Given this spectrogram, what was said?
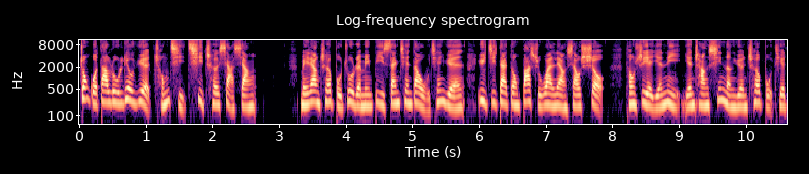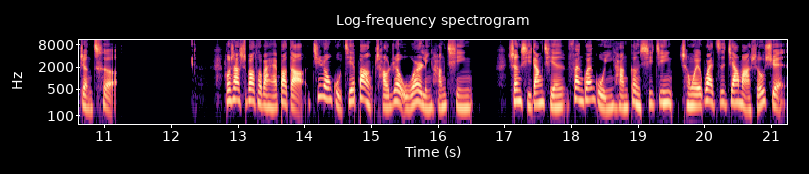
中国大陆六月重启汽车下乡，每辆车补助人民币三千到五千元，预计带动八十万辆销售，同时也研拟延长新能源车补贴政策。工商时报头版还报道：金融股接棒，炒热五二零行情。升息当前，泛关股银行更吸金，成为外资加码首选。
